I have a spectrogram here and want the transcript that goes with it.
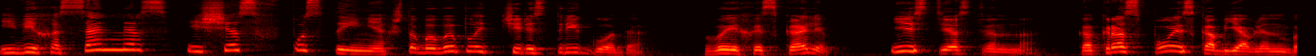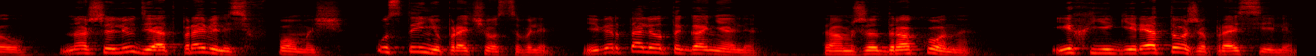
И Виха Саммерс исчез в пустыне, чтобы выплыть через три года. Вы их искали? Естественно. Как раз поиск объявлен был. Наши люди отправились в помощь. Пустыню прочесывали и вертолеты гоняли. Там же драконы. Их егеря тоже просили.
